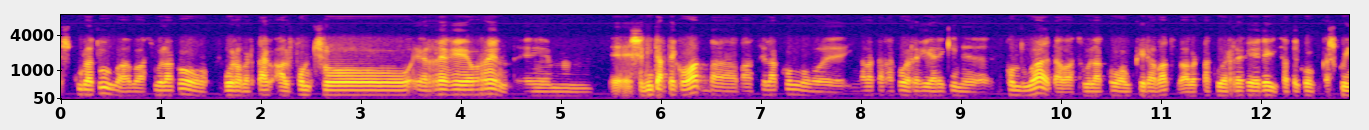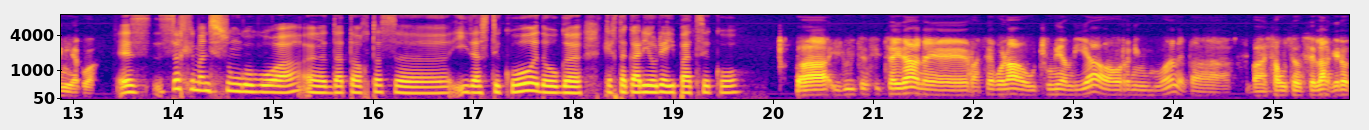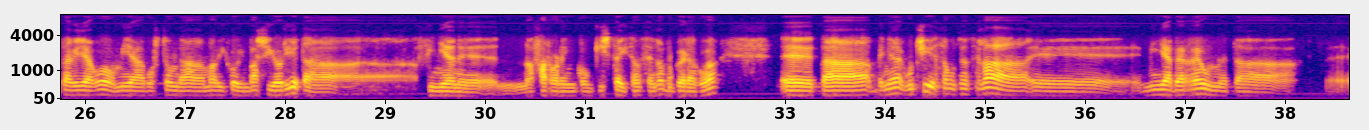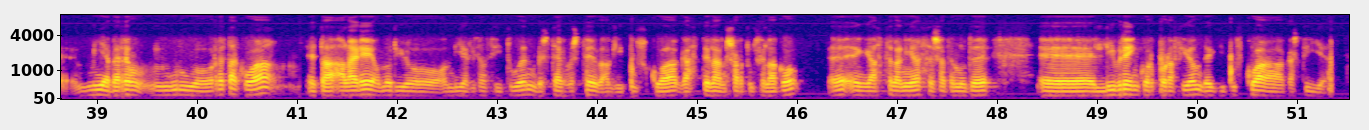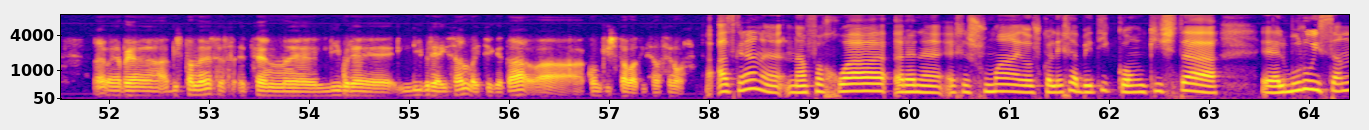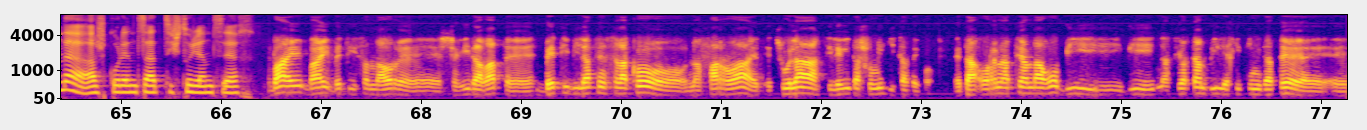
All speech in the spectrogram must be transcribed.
eskuratu, ba, ba zuelako, bueno, bertak, Alfontso errege horren em, e, senitarteko bat, ba, ba zelako e, ingalatarrako erregearekin e, kondua, eta ba zuelako aukera bat, ba, bertako errege ere izateko Gaskoiniakoa. Ez, zer keman gogoa, e, data hortaz e, idazteko, edo gertakari hori aipatzeko? Ba, iruditzen zitzaidan, e, ba, zegoela utxune handia horren inguruan, eta ba, ezagutzen zela, gero eta gehiago, mia bosteun da amabiko inbazio hori, eta finean e, Nafarroaren konkista izan zena, bukerakoa. Eta, baina, gutxi ezagutzen zela, e, mila berreun eta e, mila berreun inguru horretakoa, eta hala ere ondorio handiak izan zituen, besteak beste, ba, gipuzkoa, gaztelan sartu zelako, eh, gaztelaniaz esaten dute eh, libre incorporación de Gipuzkoa Castilla. Eh, Bistan denez, ez, etzen eh, libre, librea izan, baizik eta ba, konkista bat izan zen hor. Azkenan, eh, Nafajoaren egesuma edo Euskal beti konkista helburu izan da askorentzat historian zer? Bai, bai, beti izan da hor e, segida bat, e, beti bilatzen zelako Nafarroa etzuela zilegitasunik izateko. Eta horren atzean dago bi, bi nazioartean bi legitimitate e,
